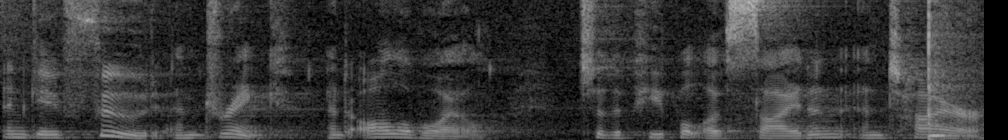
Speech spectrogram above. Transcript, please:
and gave food and drink and olive oil to the people of Sidon and Tyre,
